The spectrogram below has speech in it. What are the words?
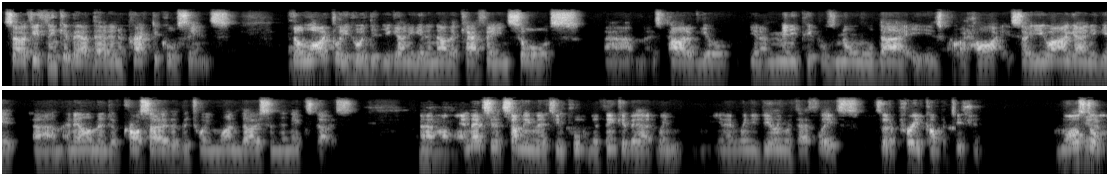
So if you think about that in a practical sense, the likelihood that you're going to get another caffeine source um, as part of your, you know, many people's normal day is quite high. So you are going to get um, an element of crossover between one dose and the next dose. Um, and that's something that's important to think about when you know when you're dealing with athletes sort of pre-competition. Whilst yeah. all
